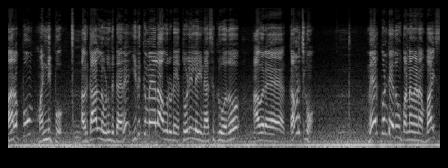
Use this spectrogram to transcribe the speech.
மறப்போம் மன்னிப்போம். அவர் காலில் விழுந்துட்டாரு. இதுக்கு மேல அவருடைய தொழிலை நசுக்குவதோ அவரை கவனிச்சுக்குவோம். மேற்கொண்டு எதுவும் பண்ண வேணாம் பாய்ஸ்.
